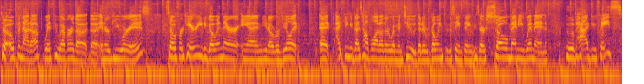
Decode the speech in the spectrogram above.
to open that up with whoever the the interviewer is. So for carrie to go in there and you know reveal it it, I think it does help a lot of other women too that are going through the same thing because there are so many women who have had to face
